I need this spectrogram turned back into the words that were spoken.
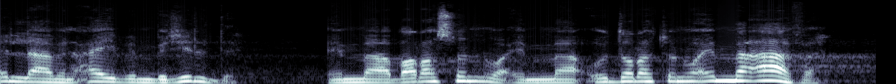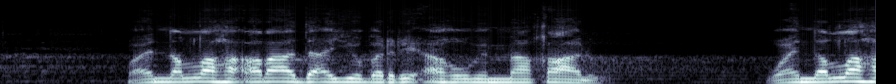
إلا من عيب بجلده إما برص وإما أدرة وإما آفة. وإن الله أراد أن يبرئه مما قالوا وإن الله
